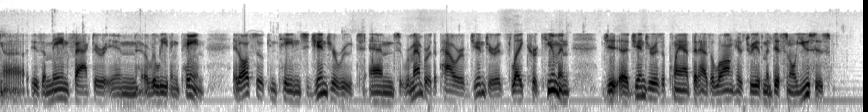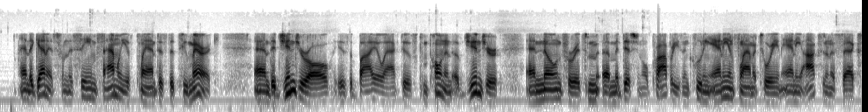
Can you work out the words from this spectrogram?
uh, is a main factor in relieving pain. It also contains ginger root, and remember the power of ginger. It's like curcumin. G- uh, ginger is a plant that has a long history of medicinal uses, and again, it's from the same family of plant as the turmeric. And the gingerol is the bioactive component of ginger and known for its uh, medicinal properties, including anti inflammatory and antioxidant effects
